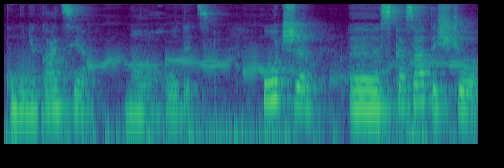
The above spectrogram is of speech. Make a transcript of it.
комунікація налагодиться. Отже, е, сказати, що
